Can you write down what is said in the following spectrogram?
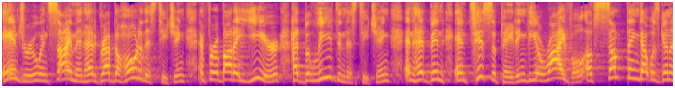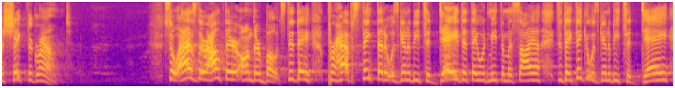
Andrew and Simon had grabbed a hold of this teaching and for about a year had believed in this teaching and had been anticipating the arrival of something that was going to shake the ground. So, as they're out there on their boats, did they perhaps think that it was going to be today that they would meet the Messiah? Did they think it was going to be today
